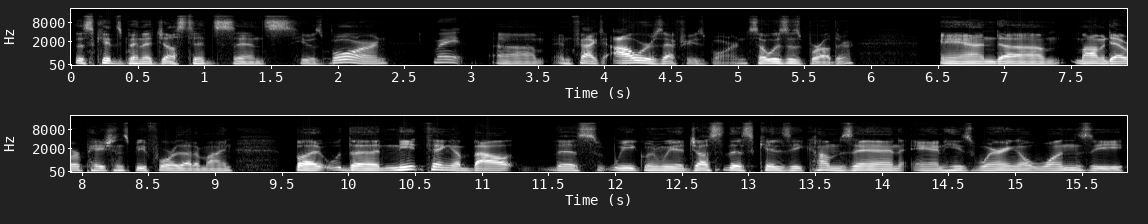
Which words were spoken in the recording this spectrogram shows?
this kid's been adjusted since he was born. Right. Um, in fact, hours after he was born. So was his brother, and um, mom and dad were patients before that of mine. But the neat thing about this week when we adjusted this kid is he comes in and he's wearing a onesie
